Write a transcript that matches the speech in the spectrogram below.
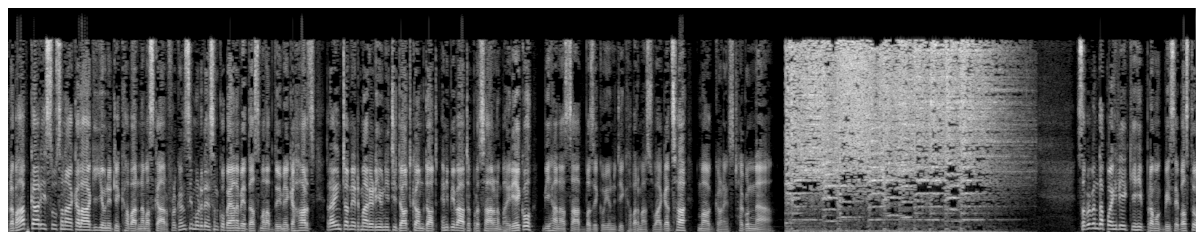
प्रभावकारी सूचनाका लागि युनिटी खबर नमस्कार। फ्रिक्वेन्सी मोडुलेसनको बयानब्बे दशमलव दुई मेगा हर्ज र इन्टरनेटमा radio unity dot com dot एनपीबाट प्रसारण भइरहेको बिहान सात बजेको युनिटी खबरमा स्वागत छ म गणेश ठगुन्ना। सबैभन्दा पहिले केही प्रमुख विषयवस्तु।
